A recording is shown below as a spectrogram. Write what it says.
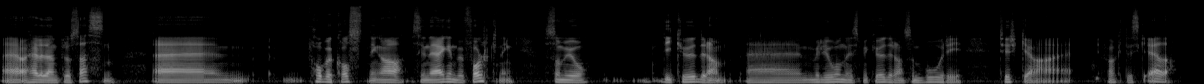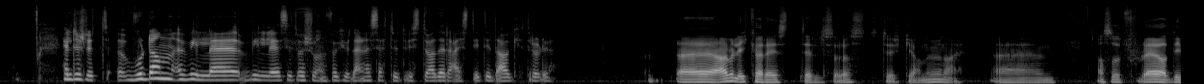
Eh, og hele den prosessen eh, på bekostning av sin egen befolkning, som jo de kurderne, eh, millionvis med kurderne som bor i Tyrkia, faktisk er. da. Helt til slutt, Hvordan ville, ville, situasjonen for kurderne sett ut hvis du hadde reist dit i dag, tror du? Jeg vil ikke ha reist til Sørøst-Tyrkia nå, nei. altså flere av de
